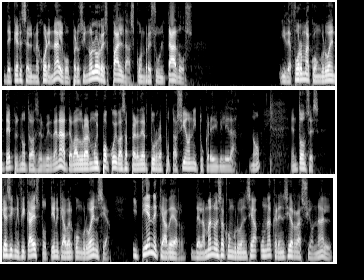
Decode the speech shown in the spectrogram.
de que eres el mejor en algo, pero si no lo respaldas con resultados y de forma congruente, pues no te va a servir de nada, te va a durar muy poco y vas a perder tu reputación y tu credibilidad, ¿no? Entonces, ¿qué significa esto? Tiene que haber congruencia y tiene que haber, de la mano de esa congruencia, una creencia racional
